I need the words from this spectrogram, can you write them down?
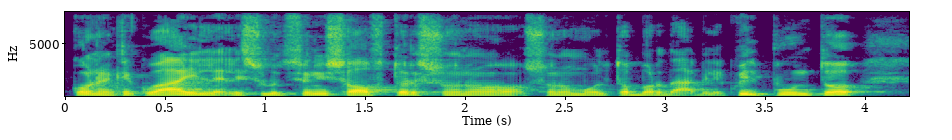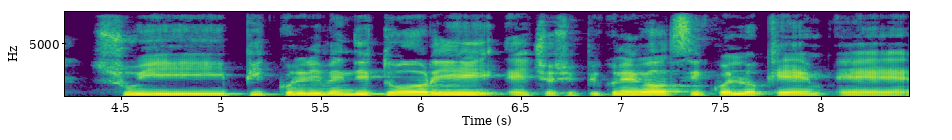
con anche qua il, le soluzioni software sono, sono molto abbordabili. Qui il punto sui piccoli rivenditori, e cioè sui piccoli negozi, quello che, eh,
